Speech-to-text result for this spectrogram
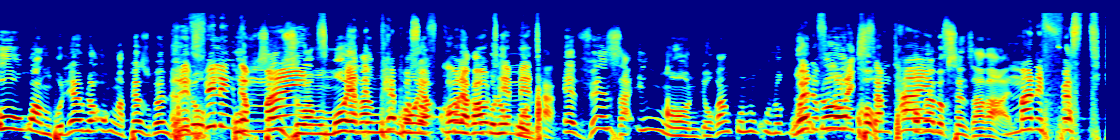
ukwambulelwa okungaphezu kwemvelo Revealing the kusenziwa ngumoya and the purpose of God umoya about a kankulunkulu matter. eveza ingqondo kankulunkulu word of knowledge okuyabe sometimes kusenzakala manifest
